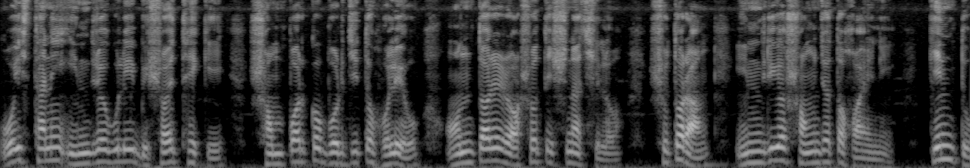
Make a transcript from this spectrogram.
ওই স্থানে ইন্দ্রিয়গুলি বিষয় থেকে সম্পর্ক বর্জিত হলেও অন্তরে রসতৃষ্ণা ছিল, সুতরাং ইন্দ্রিয় সংযত হয়নি। কিন্তু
